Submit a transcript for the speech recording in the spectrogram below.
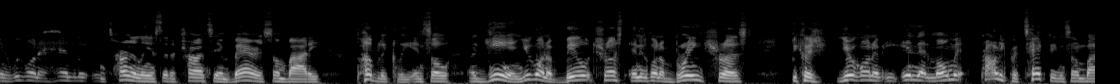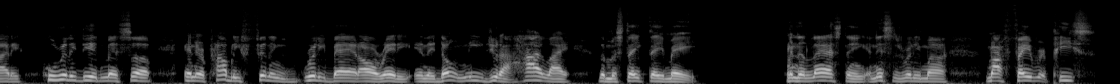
and we're going to handle it internally instead of trying to embarrass somebody publicly. And so again, you're going to build trust and it's going to bring trust because you're going to be in that moment probably protecting somebody who really did mess up and they're probably feeling really bad already and they don't need you to highlight the mistake they made. And the last thing, and this is really my my favorite piece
